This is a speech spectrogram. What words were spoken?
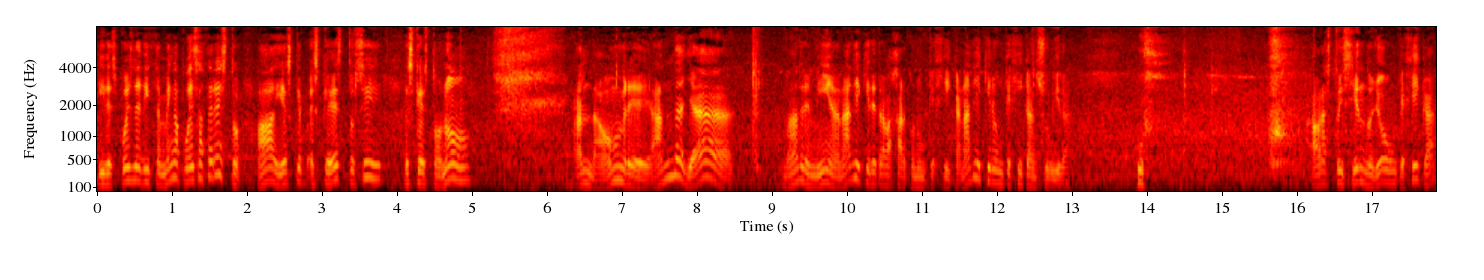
Y después le dicen, venga, ¿puedes hacer esto? Ay, es que, es que esto sí, es que esto no. Anda, hombre, anda ya. Madre mía, nadie quiere trabajar con un quejica, nadie quiere un quejica en su vida. Uf, ahora estoy siendo yo un quejica,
